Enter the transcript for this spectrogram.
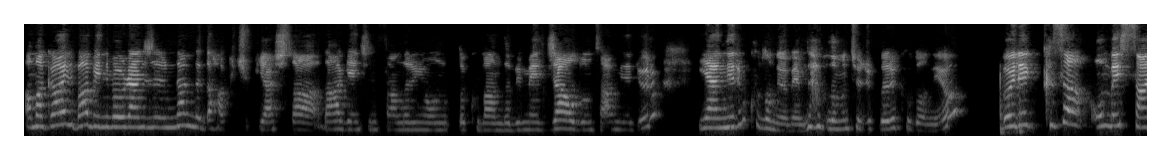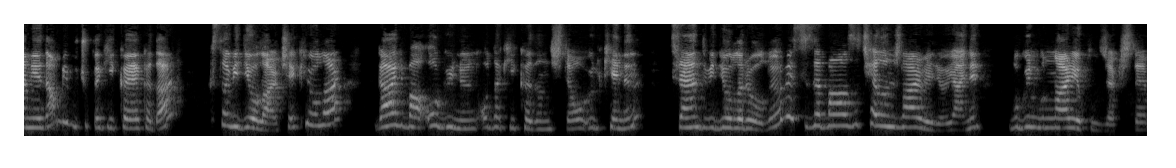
Ama galiba benim öğrencilerimden de daha küçük yaşta, daha genç insanların yoğunlukla kullandığı bir mecra olduğunu tahmin ediyorum. Yeğenlerim kullanıyor benim de ablamın çocukları kullanıyor. Böyle kısa 15 saniyeden bir buçuk dakikaya kadar kısa videolar çekiyorlar. Galiba o günün, o dakikanın işte o ülkenin trend videoları oluyor ve size bazı challenge'lar veriyor. Yani bugün bunlar yapılacak işte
